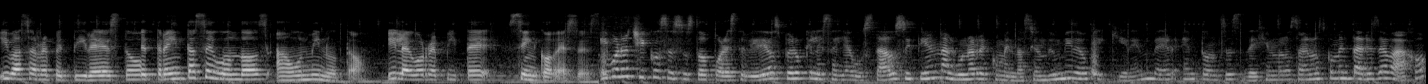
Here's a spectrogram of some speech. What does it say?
y vas a repetir esto de 30 segundos a un minuto y luego repite 5 veces. Y bueno chicos, eso es todo por este video, espero que les haya gustado. Si tienen alguna recomendación de un video que quieren ver, entonces déjenmelo saber en los comentarios de abajo.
